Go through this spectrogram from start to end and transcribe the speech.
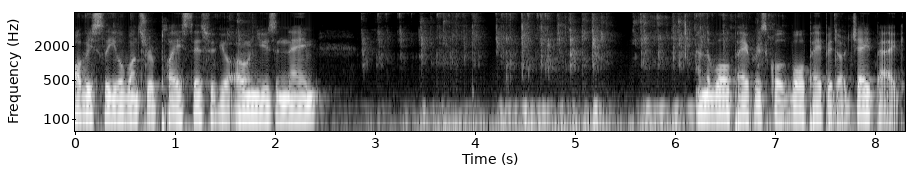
obviously you'll want to replace this with your own username and the wallpaper is called wallpaper.jpg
